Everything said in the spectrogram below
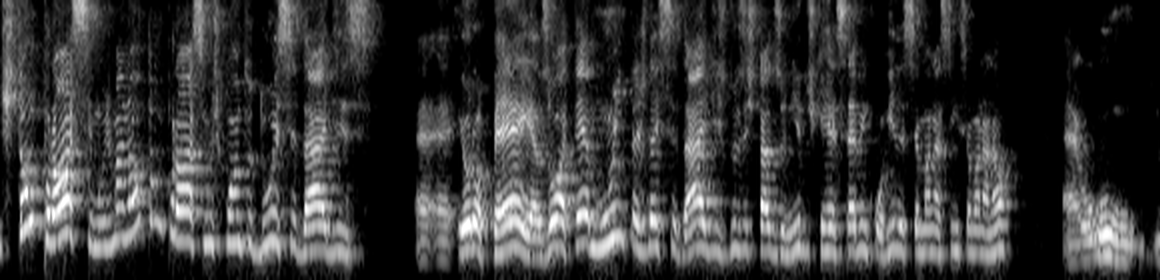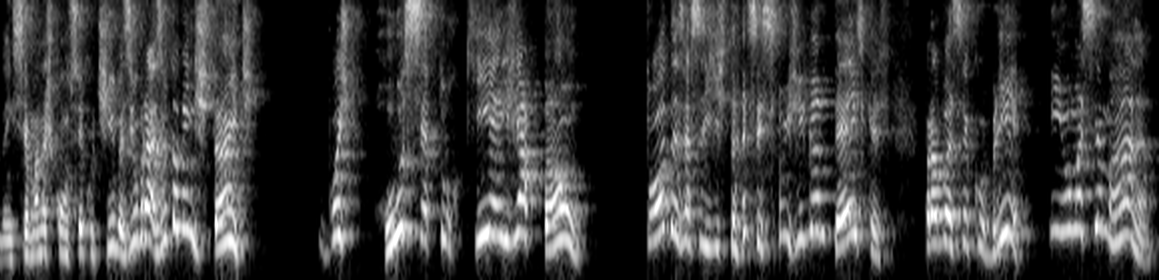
estão próximos, mas não tão próximos quanto duas cidades é, é, europeias, ou até muitas das cidades dos Estados Unidos que recebem corridas semana sim, semana não, é, ou, ou, em semanas consecutivas. E o Brasil também distante. Depois, Rússia, Turquia e Japão. Todas essas distâncias são gigantescas para você cobrir em uma semana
